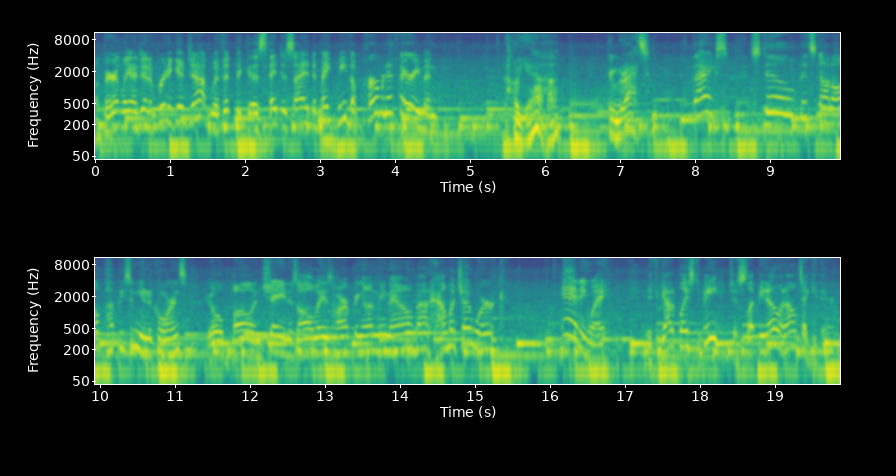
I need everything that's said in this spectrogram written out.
Apparently, I did a pretty good job with it because they decided to make me the permanent ferryman. Oh yeah, huh? Congrats. Thanks. Still, it's not all puppies and unicorns. The old ball and chain is always harping on me now about how much I work. Anyway, if you got a place to be, just let me know and I'll take you there.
